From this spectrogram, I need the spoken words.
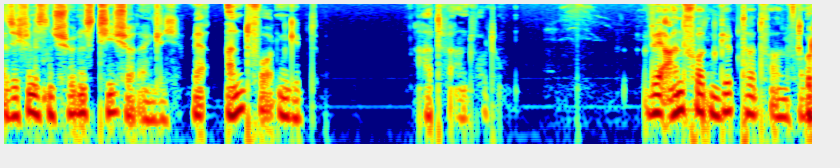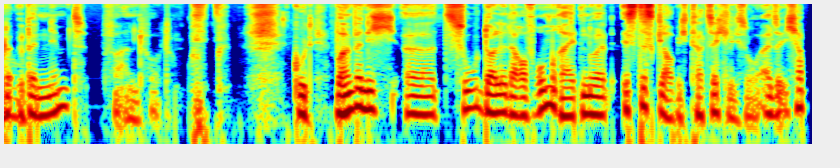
Also ich finde es ein schönes T-Shirt eigentlich. Wer Antworten gibt, hat Verantwortung. Wer Antworten gibt, hat Verantwortung. Oder übernimmt Verantwortung. Gut, wollen wir nicht äh, zu dolle darauf rumreiten, nur ist es, glaube ich, tatsächlich so. Also ich habe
